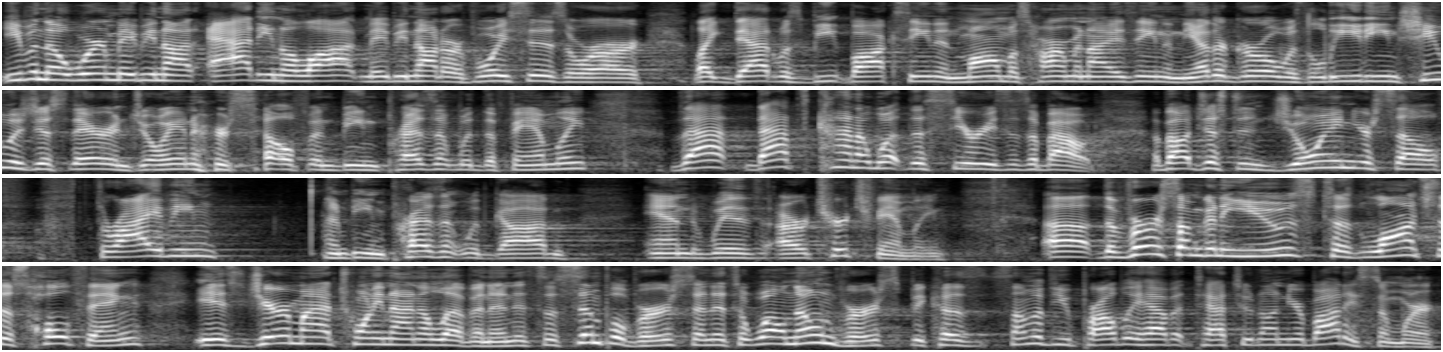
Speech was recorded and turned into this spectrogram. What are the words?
even though we're maybe not adding a lot, maybe not our voices or our, like dad was beatboxing and mom was harmonizing and the other girl was leading, she was just there enjoying herself and being present with the family. That, that's kind of what this series is about about just enjoying yourself, thriving, and being present with God and with our church family. Uh, the verse I'm going to use to launch this whole thing is Jeremiah 29 11. And it's a simple verse and it's a well known verse because some of you probably have it tattooed on your body somewhere.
